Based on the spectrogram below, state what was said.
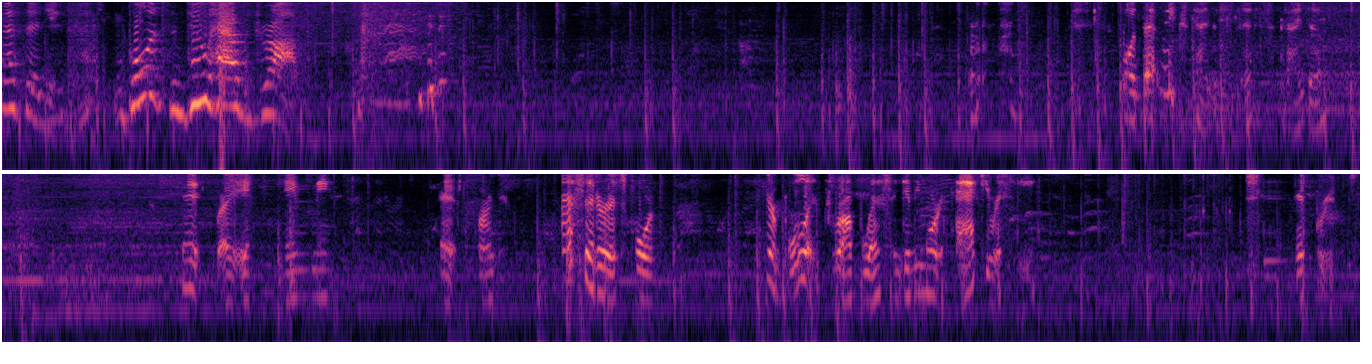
message. Bullets do have drop. Well, that makes kind of sense, kind of. It, right, Amy. At capacitor is for your bullet drop less and give you more accuracy. Snippers.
